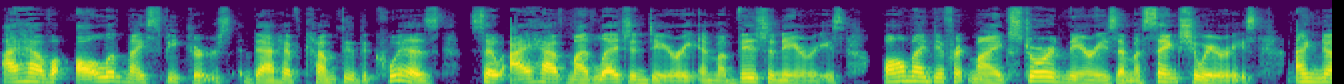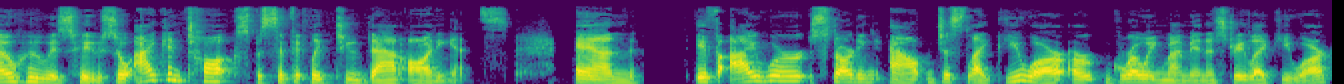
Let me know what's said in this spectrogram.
I have all of my speakers that have come through the quiz. So I have my legendary and my visionaries, all my different, my extraordinaries and my sanctuaries. I know who is who. So I can talk specifically to that audience. And if I were starting out just like you are or growing my ministry like you are,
